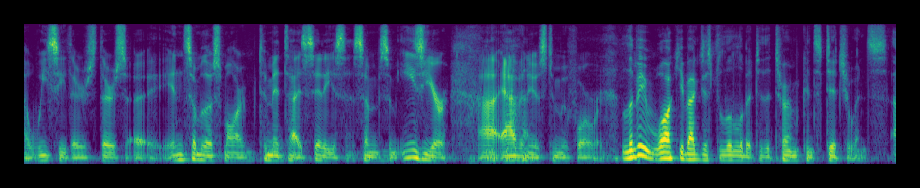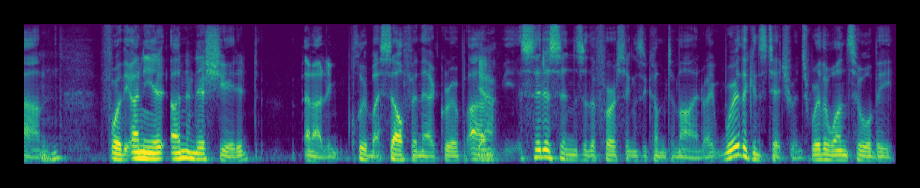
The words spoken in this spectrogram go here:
uh, we see there's there's uh, in some of those smaller to mid-sized cities some some easier uh, avenues to move forward. Let me walk you back just a little bit to the term constituents. Um, mm-hmm. For the un- uninitiated, and I'd include myself in that group, um, yeah. citizens are the first things that come to mind, right? We're the constituents. We're the ones who will be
